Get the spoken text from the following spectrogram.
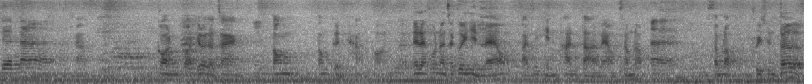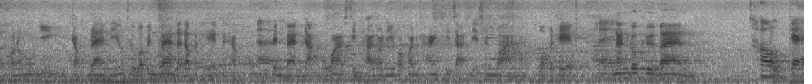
เดือนหน้า ครับ ก่อนก่อนที่เราจะแจ้งอืม ต้องต้องเกรินถามก่อนหลายๆคนอาจจะเคยเห็นแล้ว อาจจะเห็นผ่านตาแล้วสำหรับอ่า สำหรับพรีเซนเตอร์ของน้องอุงอิง กับแบรนด์นี้ก็ถือว่าเป็นแบรนด์ระดับประเทศนะครับ อ่าเป็นแบรนด์ดังเพราะว่าสินค้าตัวนี้ก็ค่อนข้างที่จะ nationwide ครับทั่วประเทศแน่นั่นก็คือแบรนด์ เท่าแก่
